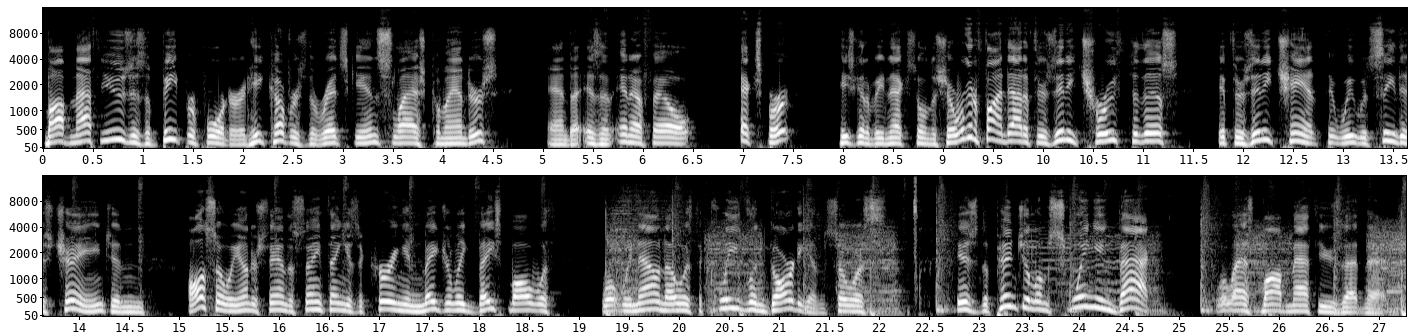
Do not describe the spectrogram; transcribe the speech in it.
Bob Matthews is a beat reporter, and he covers the Redskins slash Commanders, and uh, is an NFL expert. He's going to be next on the show. We're going to find out if there's any truth to this, if there's any chance that we would see this change, and also we understand the same thing is occurring in Major League Baseball with what we now know as the Cleveland Guardians. So is, is the pendulum swinging back We'll ask Bob Matthews that next.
